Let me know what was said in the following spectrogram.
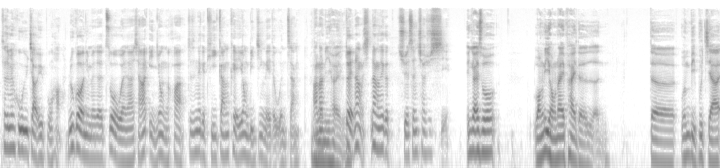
在这边呼吁教育部哈，如果你们的作文啊想要引用的话，就是那个提纲可以用李静蕾的文章，啊蛮厉害的。对，让让那个学生下去写。应该说，王力宏那一派的人的文笔不佳，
